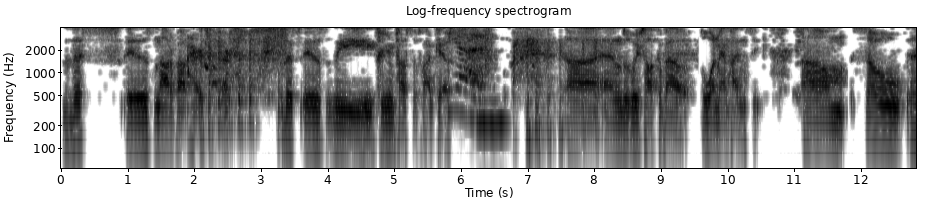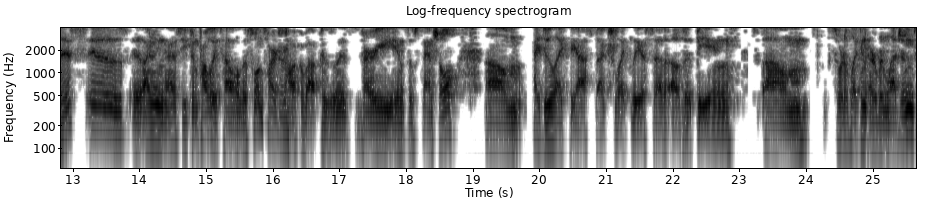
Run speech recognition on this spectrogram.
this is not about Harry Potter. this is the Creepypasta podcast. Yeah. uh, and we talk about one man hide and seek. Um, so this is, I mean, as you can probably tell, this one's hard to talk about because it's very insubstantial. Um, I do like the aspect, like Leah said, of it being um, sort of like an urban legend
